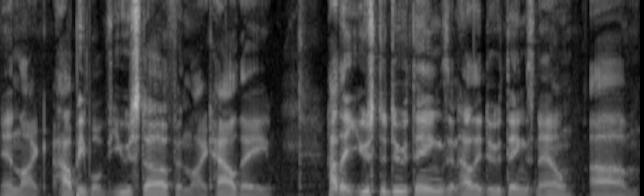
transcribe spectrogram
in like how people view stuff and like how they how they used to do things and how they do things now. Um,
